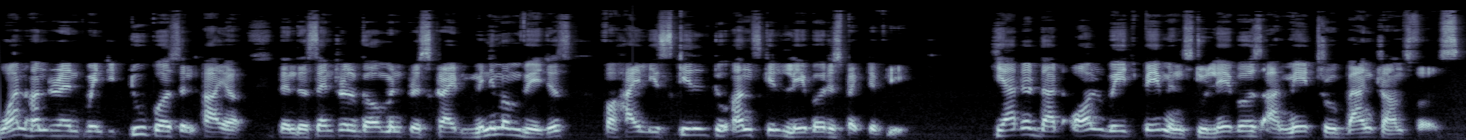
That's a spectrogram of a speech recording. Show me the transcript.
122 percent higher than the central government prescribed minimum wages for highly skilled to unskilled labor respectively. He added that all wage payments to laborers are made through bank transfers.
